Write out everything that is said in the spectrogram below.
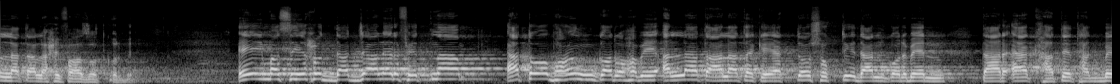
আল্লাহ তালা হেফাজত করবেন। এই মাসিহুদ্দাজ্জালের ফেতনা এত ভয়ঙ্কর হবে, আল্লাহ তালা তাকে এত শক্তি দান করবেন। তার এক হাতে থাকবে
